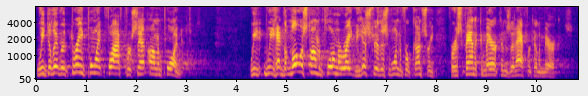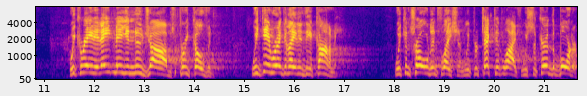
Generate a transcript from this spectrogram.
we delivered 3.5% unemployment. We, we had the lowest unemployment rate in the history of this wonderful country for Hispanic Americans and African Americans. We created 8 million new jobs pre COVID. We deregulated the economy. We controlled inflation. We protected life. We secured the border.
